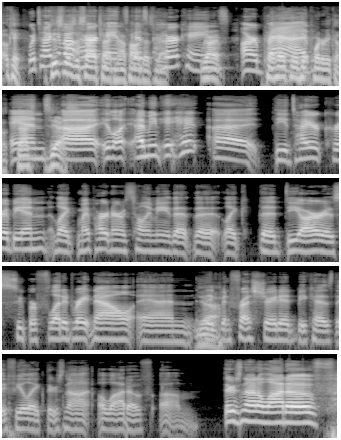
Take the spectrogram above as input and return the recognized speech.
Okay, We're talking this was a sidetrack, and I hurricanes because apologize for that. hurricanes We are- Okay, Hurricane hit bad. Puerto Rico. That's- and yes. uh it, i mean it hit uh the entire caribbean like my partner was telling me that the like the dr is super flooded right now and Yeah. they've been frustrated because they feel like there's not a lot of um there's not a lot of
